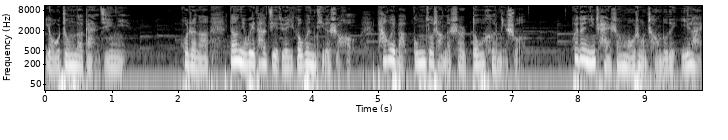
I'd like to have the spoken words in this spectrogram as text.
由衷的感激你；或者呢，当你为他解决一个问题的时候，他会把工作上的事儿都和你说，会对你产生某种程度的依赖。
